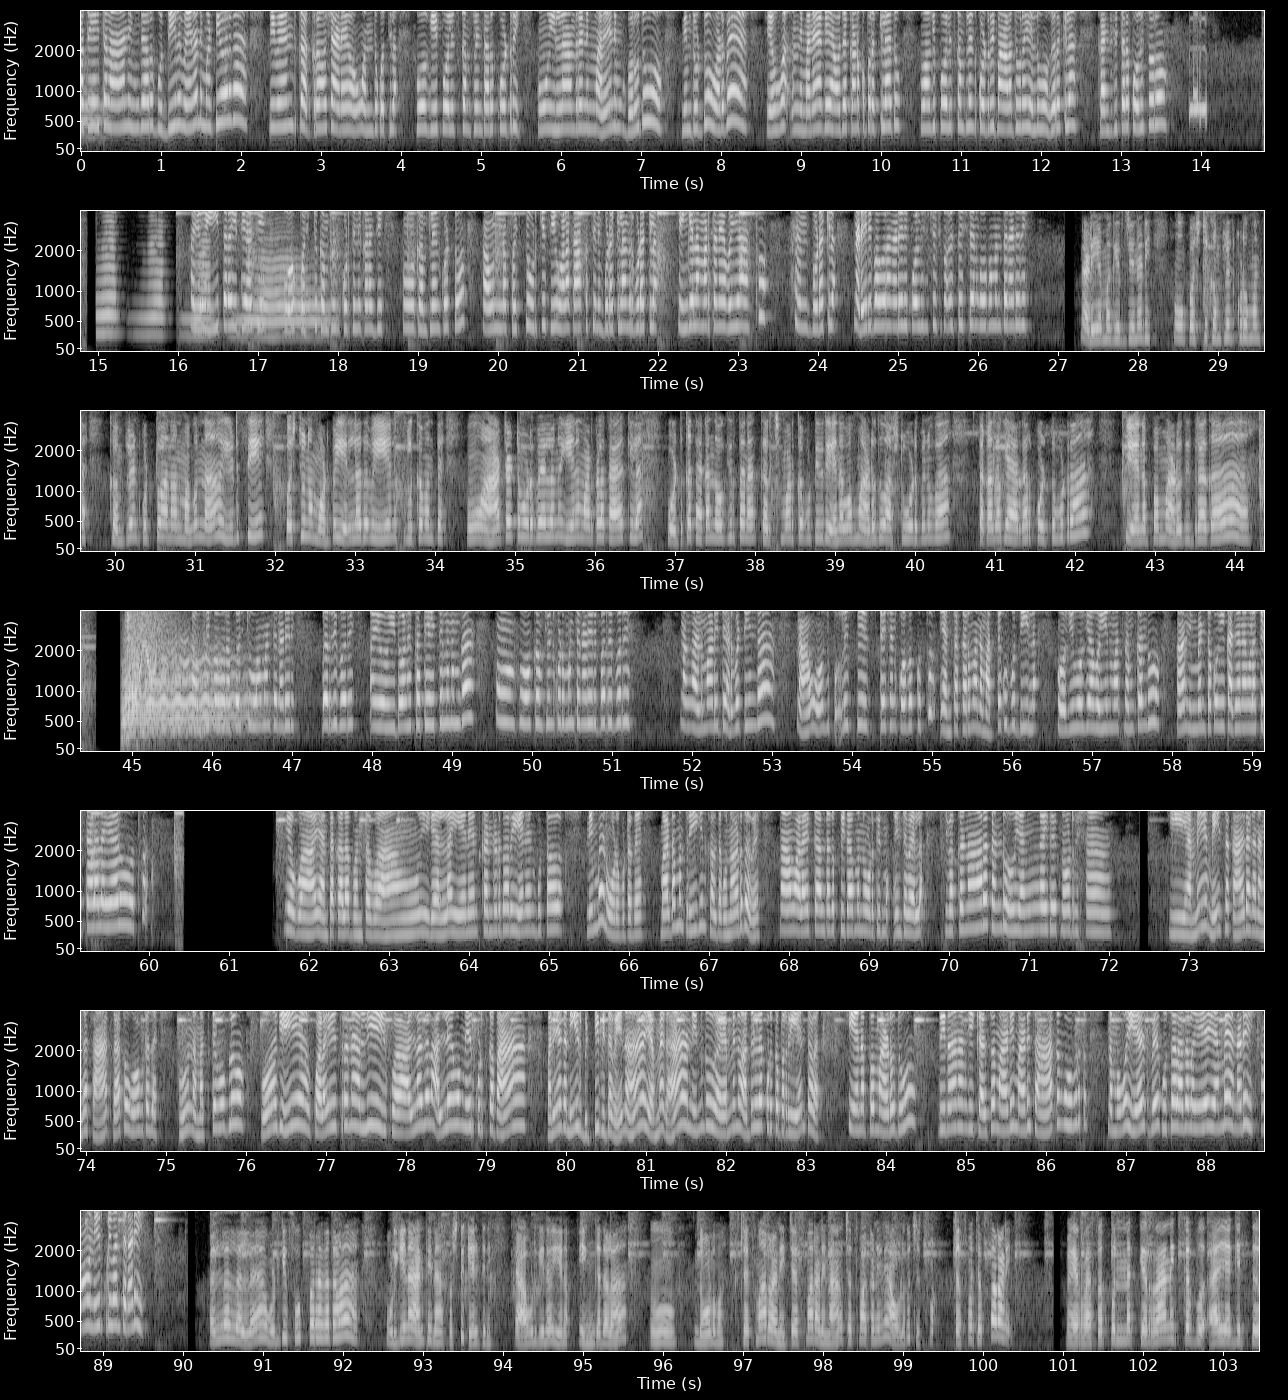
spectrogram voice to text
ಕತೆ ಐತಲ್ಲ ನಿಮ್ಗೆ ಯಾರು ಬುದ್ಧಿ ಇಲ್ವೇನ ನಿಮ್ಮ ಮಟ್ಟಿಯವ್ರಿಗೆ ನೀವೇನ್ ಕಗ್ರವ ಶಾಣೆ ಒಂದು ಗೊತ್ತಿಲ್ಲ. ಹೋಗಿ ಪೊಲೀಸ್ ಕಂಪ್ಲೇಂಟ್ ಆರು ಕೊಡ್ರಿ ಹ್ಞೂ ಇಲ್ಲ ಅಂದ್ರೆ ನಿಮ್ಮ ಮನೆ ನಿಮ್ಗೆ ಬರೋದು? ನಿಮ್ಮ ದುಡ್ಡು ಒಡವೆ? ಯವ್ವ ನಿಮ್ಮ ಮನೆಯಾಗ ಯಾವುದೇ ಕಾರಣಕ್ಕೂ ಬರಕಿಲ್ಲ ಅದು. ಹೋಗಿ ಪೊಲೀಸ್ ಕಂಪ್ಲೇಂಟ್ ಕೊಡ್ರಿ ಭಾಳ ದೂರ ಎಲ್ಲೂ ಹೋಗಿರಕ್ಕಿಲ್ಲ. ಕಂಡಿಡಿತಾರ ಪೊಲೀಸರು. ಅಯ್ಯೋ ಈ ತರ ಇದೆಯಾ ಅಜ್ಜಿ? ಓ ಫಸ್ಟ್ ಕಂಪ್ಲೇಂಟ್ ಕೊಡ್ತೀನಿ ಕಣಜ್ಜಿ. ಹ್ಞೂ ಕಂಪ್ಲೇಂಟ್ ಕೊಟ್ಟು ಅವನ್ನ ಫಸ್ಟ್ ಹುಡುಕಿಸಿ ಒಳಗೆ ಹಾಕಿಸ್ತೀನಿ ಬಿಡಕ್ಕಿಲ್ಲ ಅಂದ್ರೆ ಬಿಡಕ್ಕಿಲ್ಲ. ಹಿಂಗೆಲ್ಲ ಮಾಡ್ತಾನೆ ಅವಯ್ಯ ಬುಡಕಿಲ್ಲ ಹ್ಮ್, ಬಿಡಕ್ಕಿಲ್ಲ. ನಡೀರಿ ಬಾವರ ನಡೀರಿ. ಪೊಲೀಸ್ ಸ್ಟೇಷನ್ಗೆ ಹೋಗಮಂತ ನಡೀರಿ. ನಡಿಯಮ್ಮ ಗಿರ್ಜಿ, ನಡಿ. ಹ್ಞೂ ಫಸ್ಟ್ ಕಂಪ್ಲೇಂಟ್ ಕೊಡುಮಂತ. ಕಂಪ್ಲೇಂಟ್ ಕೊಟ್ಟು ನನ್ನ ಮಗನ್ನ ಇಡಿಸಿ ಫಸ್ಟು ನಮ್ಮ ಒಡವೆ ಎಲ್ಲದವ ಏನು ತಿಳ್ಕೊಂಬಂತೆ ಹ್ಞೂ ಆಟಾಟ ಒಡಬೆ ಎಲ್ಲನೂ ಏನು ಮಾಡ್ಕೊಳಕ್ಕೆ ಆಗಕ್ಕಿಲ್ಲ. ಒಟ್ಕ ತಗೊಂಡು ಹೋಗಿರ್ತಾನ. ಖರ್ಚು ಮಾಡ್ಕೊಬಿಟ್ಟಿದ್ರೆ ಏನವ ಮಾಡೋದು ಅಷ್ಟು ಒಡವೆನುವ ತಗೊಂಡೋಗಿ ಯಾರಿಗಾರು ಕೊಟ್ಟು ಬಿಟ್ರ? ಏನಪ್ಪ ಮಾಡೋದಿದ್ರಾಗ? ಬರ್ರಿ ಬರ್ರಿ. ಅಯ್ಯೋ ಇದೊಳೆ ಕತೆ ಐತಲ್ಲ ನಮ್ಗೆ? ಕಂಪ್ಲೇಂಟ್ ಕೊಡುವಂತ ನಡೀರಿ ಬರ್ರಿ ಬರ್ರಿ ನಂಗೆ ಅಣ್ಣ ಮಾಡಿದ್ದೆ ಎಡವಟ್ಟಿಯಿಂದ ನಾವು ಹೋಗಿ ಪೊಲೀಸ್ ಸ್ಟೇಷನ್ಗೆ ಹೋಗ್ಬೇಕಿತ್ತು. ಎಂತ ಕರ್ಮ ನಮ್ಮ ಅತ್ತೆಗೂ ಬುದ್ಧಿ ಇಲ್ಲ. ಹೋಗಿ ಹೋಗಿ ಅವ ಏನು ಮಾತು ನಂಬ್ಕೊಂಡು ಆ ಹೋಗಿ ಖಜಾನೆ ಒಳಗೆ ಇಟ್ಟಾಳಲ್ಲ ಹೇಳು. ಯವ್ವ, ಎಂತ ಕಾಲ ಬಂತವ ಈಗೆಲ್ಲ ಏನೇನು ಕಂಡಿಡ್ದವ್ರು, ಏನೇನು ಬಿಟ್ಟವ್ರು? ನಿಂಬೆ ನೋಡ್ಬಿಟ್ಟದೆ. ಮೇಡಮ್ ಅಂತ ಈಗಿನ ಕಾಲದಾಗ ನಾಡ್ದವೆ. ನಾವು ಹಳೆ ಕಾಲದಾಗ ಪಿತಾಮ ನೋಡ್ತಿದ್ವು, ಇಂಥವೆಲ್ಲ. ಇವಾಗ ಕಣ್ಣಾರ ಕಂಡು ಹೆಂಗೈತೈತೆ ನೋಡ್ರಿ, ಹಾಂ. ಈ ಎಮ್ಮೆ ಮೇಯ್ಸ ಕಾಡ್ದಾಗ ನಂಗೆ ಸಾಕು ಸಾಕು ಹೋಗ್ಬಿಟ್ಟದೆ. ಹ್ಞೂ ನಮ್ಮ ಅತ್ತೆ ಒಬ್ಳು ಹೋಗಿ ಕೊಳೆ ಹತ್ರನೇ ಅಲ್ಲಿ ಹಳ್ಳದಲ್ಲ ಅಲ್ಲೇ ಹೋಗಿ ನೀರು ಕುಡ್ಸ್ಕಪ್ಪ ಮನೆಯಾಗ ನೀರು ಬಿಟ್ಟು ಬಿದ್ದವೇನ? ಎಮ್ಮೆಗ? ನಿನಗೂ ಎಮ್ಮೆನೂ ಅದೆಲ್ಲ ಕುಡ್ಕೊಬರ್ರಿ ಅಂತಾಳೆ. ಏನಪ್ಪ ಮಾಡೋದು? ದಿನ ನನಗೆ ಕೆಲಸ ಮಾಡಿ ಮಾಡಿ ಸಾಕಂಗೆ ಹೋಗ್ಬಿಡ್ತು. ನಮ್ಮವ್ವ ಏಟ್ ಬೇಕು ಹುಷಾರಾದಲ್ಲ ಏ ಎಮ್ಮೆ, ನಡಿ. ಹ್ಞೂ, ನೀರು ಕುಡಿವಂತೆ, ನಡಿ. ಅಲ್ಲಲ್ಲಲ್ಲ, ಹುಡುಗಿ ಸೂಪರ್ ಆಗದಳ. ಹುಡುಗಿನ ಆಂಟಿನ ಫಸ್ಟ್ ಕೇಳ್ತೀನಿ. ಯಾವ ಹುಡುಗಿನ ಏನೋ ಹೆಂಗದಳ? ಹ್ಞೂ, ನೋಡುವ. ಚಸ್ಮಾ ರಾಣಿ ಚಸ್ಮಾ ರಾಣಿ. ನಾನು ಚಸ್ಮಾ ಹಾಕೊಂಡಿನಿ, ಅವಳಿಗೂ ಚಸ್ಮಾ ಚಸ್ಮಾ ಚಸ್ಮಾ ರಸಪುನ್ನಕ್ಕೆ ರಾಣಿ ಕಬ್ಬು ಆಗಿತ್ತು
